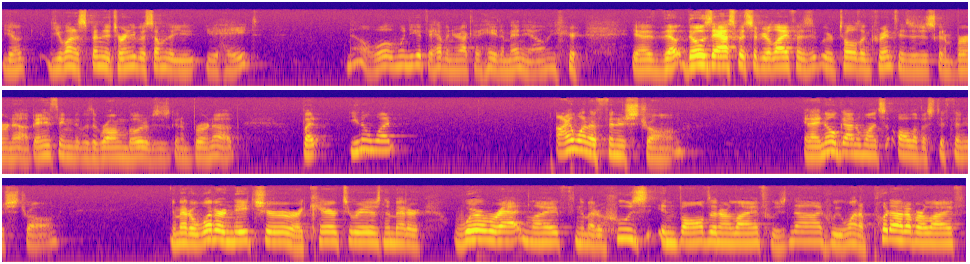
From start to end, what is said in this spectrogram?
You know, do you want to spend eternity with someone that you, you hate? No. Well, when you get to heaven, you're not going to hate them anyhow. You're, you know, th- those aspects of your life, as we are told in Corinthians, are just going to burn up. Anything that with the wrong motives is going to burn up. But you know what? I want to finish strong. And I know God wants all of us to finish strong. No matter what our nature or our character is, no matter where we're at in life, no matter who's involved in our life, who's not, who we want to put out of our life,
